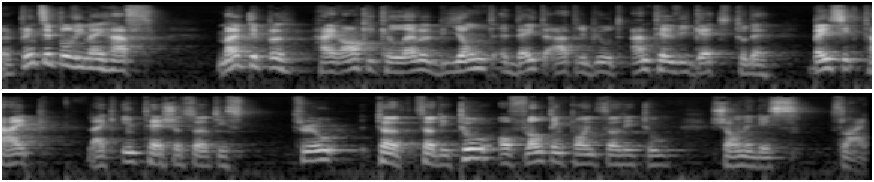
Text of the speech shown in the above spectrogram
So in principle, we may have multiple hierarchical level beyond a data attribute until we get to the basic type like integer 32 or floating point 32 shown in this slide.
